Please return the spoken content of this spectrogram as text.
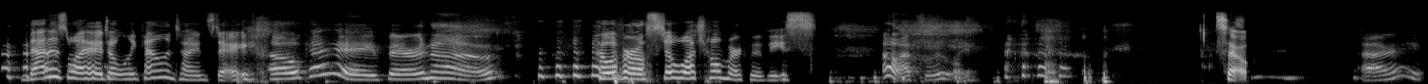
that is why I don't like Valentine's Day. okay, fair enough. However, I'll still watch Hallmark movies. oh, absolutely. So All right.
